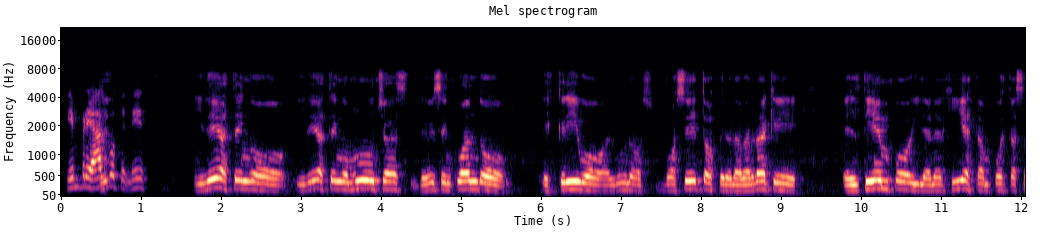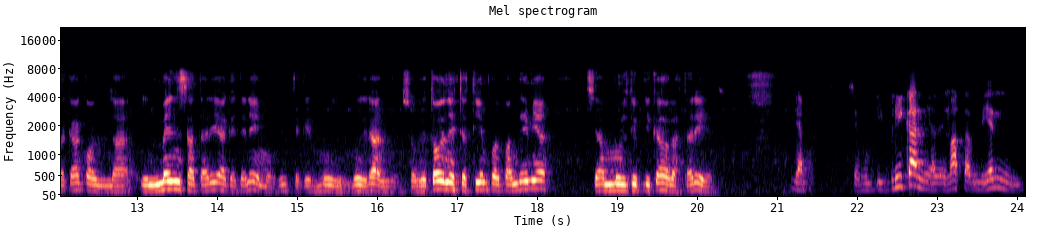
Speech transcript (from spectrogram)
Siempre algo tenés. Ideas tengo, ideas tengo muchas. De vez en cuando escribo algunos bocetos, pero la verdad que el tiempo y la energía están puestas acá con la inmensa tarea que tenemos, viste, que es muy, muy grande. Sobre todo en estos tiempos de pandemia se han multiplicado las tareas. Ya, se multiplican y además también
